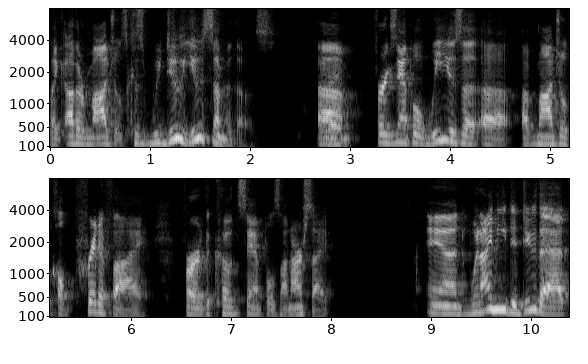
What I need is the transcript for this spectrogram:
like other modules because we do use some of those. Um, right. For example, we use a, a, a module called Prettify for the code samples on our site. And when I need to do that,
